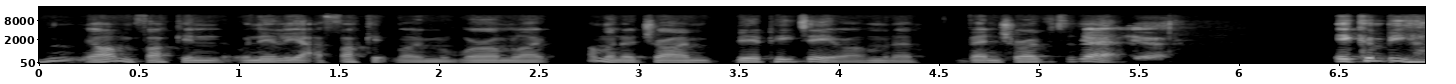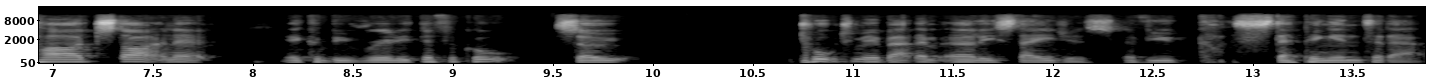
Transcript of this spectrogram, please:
hmm, i'm fucking nearly at a fuck it moment where i'm like i'm going to try and be a pt or i'm going to venture over to there yeah. it can be hard starting it it could be really difficult so talk to me about them early stages of you stepping into that.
